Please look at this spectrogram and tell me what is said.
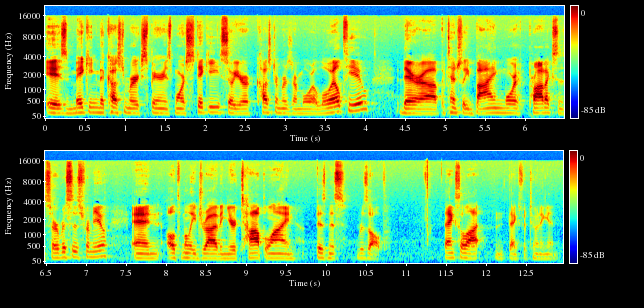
is making the customer experience more sticky so your customers are more loyal to you they're uh, potentially buying more products and services from you and ultimately driving your top line business result. Thanks a lot, and thanks for tuning in.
